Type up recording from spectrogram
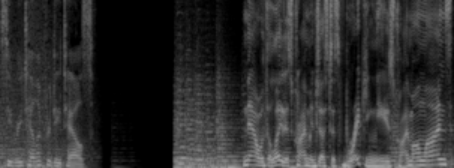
See retailer for details. Now, with the latest crime and justice breaking news, Crime Online's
